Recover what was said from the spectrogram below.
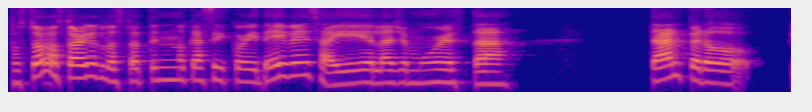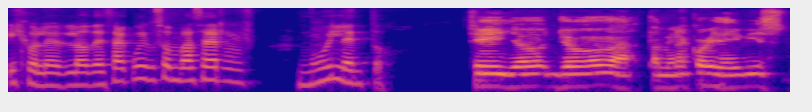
pues todos los targets lo está teniendo casi Corey Davis, ahí Elijah Moore está tal, pero híjole, lo de Zach Wilson va a ser muy lento. Sí, yo, yo también a Corey Davis,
